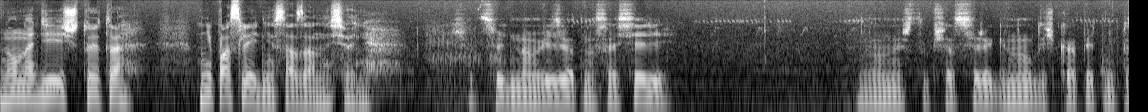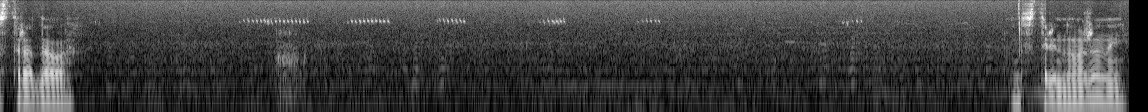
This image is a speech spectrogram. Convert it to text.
Ну, надеюсь, что это не последний сазан на сегодня. Сегодня нам везет на соседей. Главное, чтобы сейчас Серегина удочка опять не пострадала. Стреноженный.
